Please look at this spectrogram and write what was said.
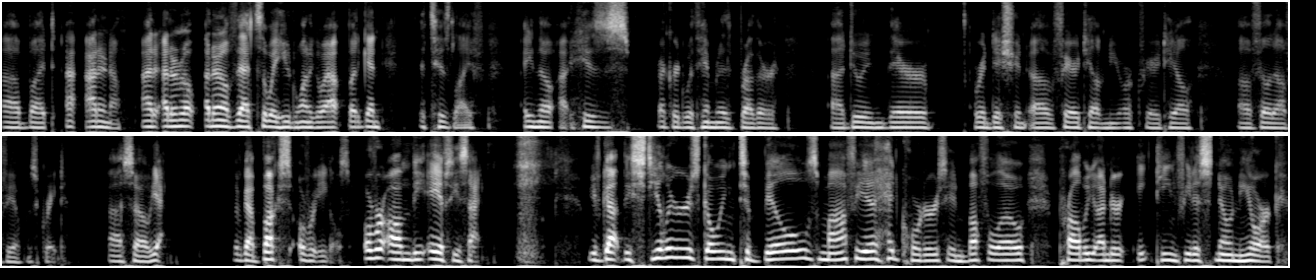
Uh, but I, I don't know. I, I don't know. I don't know if that's the way he'd want to go out. But again, it's his life. You know, uh, his record with him and his brother uh, doing their rendition of Fairy Tale of New York, Fairy Tale of Philadelphia was great. Uh, so yeah, so I've got Bucks over Eagles. Over on the AFC side, we've got the Steelers going to Bills Mafia headquarters in Buffalo, probably under 18 feet of snow, New York.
